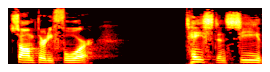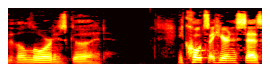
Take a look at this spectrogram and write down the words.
Psalm 34 Taste and see that the Lord is good. He quotes it here and says,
